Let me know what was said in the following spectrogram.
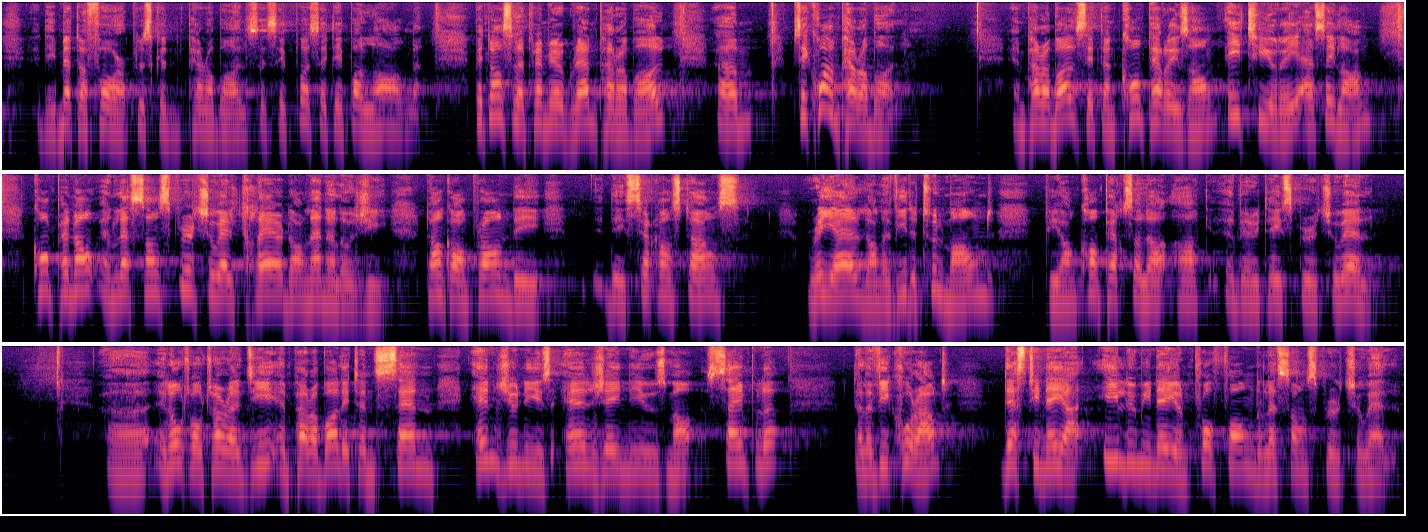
métaphores plus qu'une parabole. Ce n'était pas, long. Maintenant, c'est la première grande parabole. Euh, c'est quoi une parabole? Une parabole, c'est une comparaison étirée, assez longue, comprenant une leçon spirituelle claire dans l'analogie. Donc, on prend des circonstances réelles dans la vie de tout le monde, puis on compare cela à une vérité spirituelle. Euh, un autre auteur a dit une parabole est une scène ingénieusement simple de la vie courante destiné à illuminer une profonde leçon spirituelle.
